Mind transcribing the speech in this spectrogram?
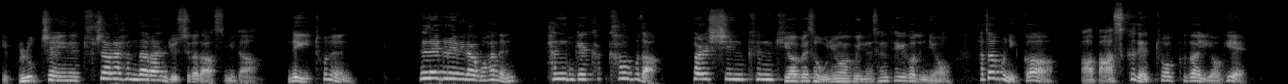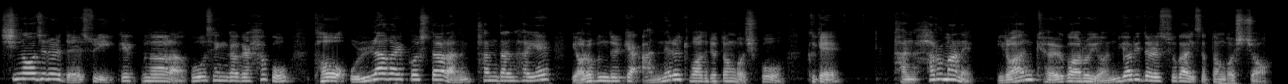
이 블록체인에 투자를 한다라는 뉴스가 나왔습니다. 근데 이 톤은 텔레그램이라고 하는 한국의 카카오보다 훨씬 큰 기업에서 운영하고 있는 생태계거든요. 하다 보니까 아, 마스크 네트워크가 여기에 시너지를 낼 수 있겠구나라고 생각을 하고 더 올라갈 것이다라는 판단 하에 여러분들께 안내를 도와드렸던 것이고 그게 단 하루 만에 이러한 결과로 연결이 될 수가 있었던 것이죠.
